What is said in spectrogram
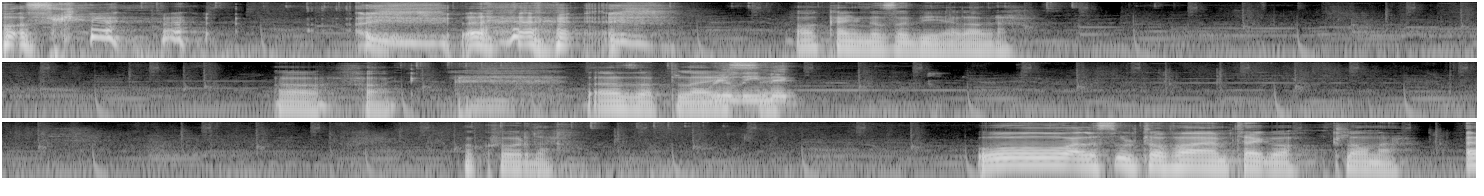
boskie. O, Kań go zabija, dobra. O, fuck. To za Really, place. Nick? O kurde. Uuu, ale zultowałem tego, klona.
